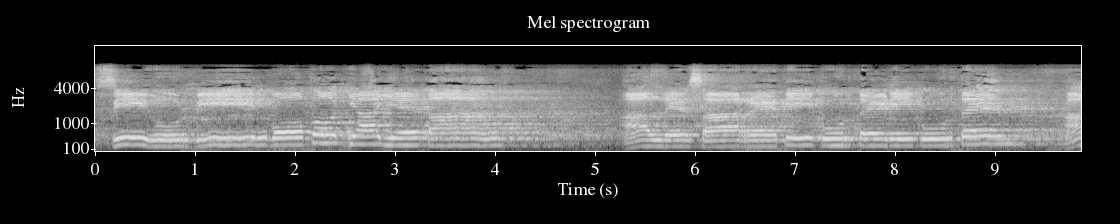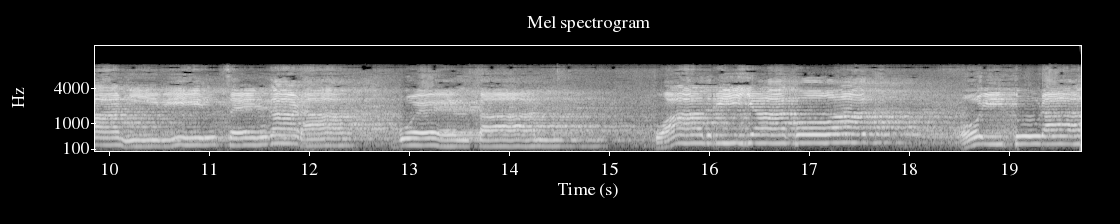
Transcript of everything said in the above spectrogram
ziur bilboko jaietan zarretik urterik urten anibiltzen gara bueltan. Kuadrillakoak oitura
